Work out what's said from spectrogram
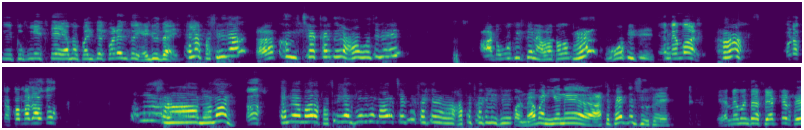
ઈ ટુકલી છે એમાં પંચર પડે ને તો હેડ્યું થાય એલા ભત્રીજા, હા? આમ ચેક કર દે, આવા હોતી નહીં. આ તો ઓછી છે ને હવે તો. હા? ઓછી છે. મહેમાન હા. થોડો ધક્કો મરાવજો. આ મહેમાન, હા. તમે અમારા ભત્રીજાને છોકરો મારે ચટણી ખાઈ હાથે તકલી છે. પણ મહેમાન એને હાથે ફેક્ટર શું છે? એ મહેમાન તો ફ્રેક્ચર છે.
